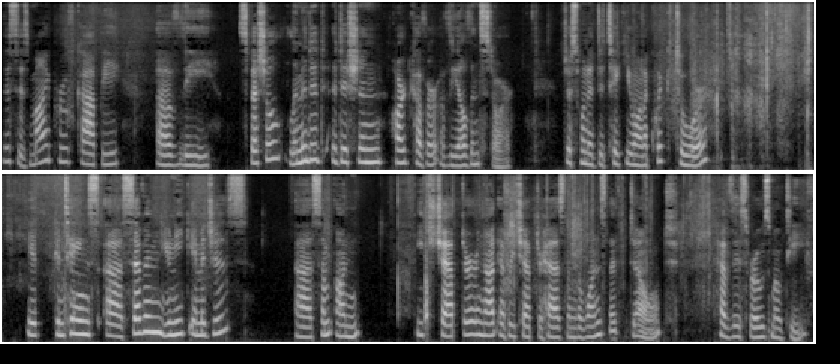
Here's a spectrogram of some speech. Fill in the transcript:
This is my proof copy of the special limited edition hardcover of the Elven Star. Just wanted to take you on a quick tour. It contains uh, seven unique images, uh, some on each chapter. Not every chapter has them. The ones that don't have this rose motif.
